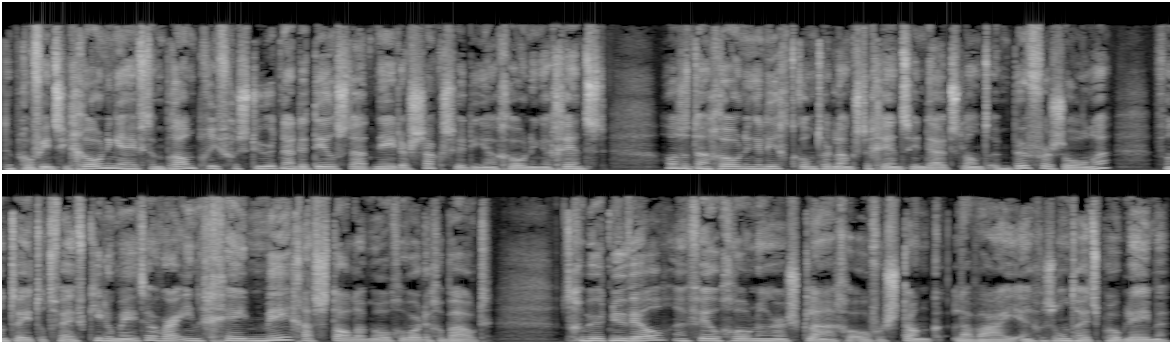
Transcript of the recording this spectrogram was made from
De provincie Groningen heeft een brandbrief gestuurd naar de deelstaat neder die aan Groningen grenst. Als het aan Groningen ligt komt er langs de grens in Duitsland een bufferzone van 2 tot 5 kilometer waarin geen megastallen mogen worden gebouwd. Het gebeurt nu wel en veel Groningers klagen over stank, lawaai en gezondheidsproblemen.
